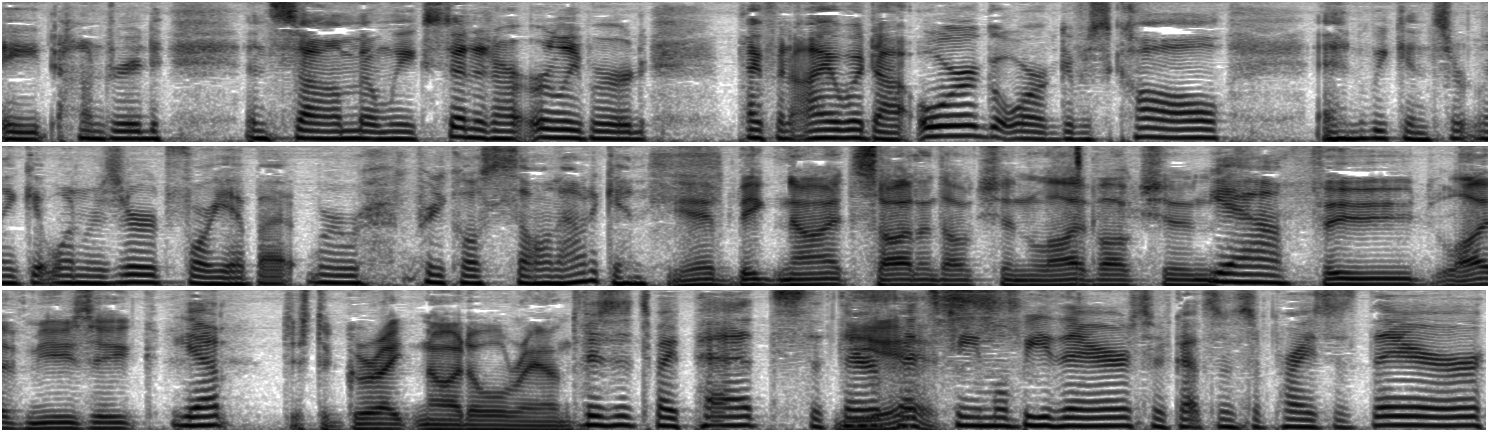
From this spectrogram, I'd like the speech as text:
800 and some, and we extended our early bird iowa.org or give us a call, and we can certainly get one reserved for you. But we're pretty close to selling out again. Yeah, big night, silent auction, live auction. Yeah. Food, live music. Yep. Just a great night all round. Visits by pets. The Therapets Yes. team will be there, so we've got some surprises there.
